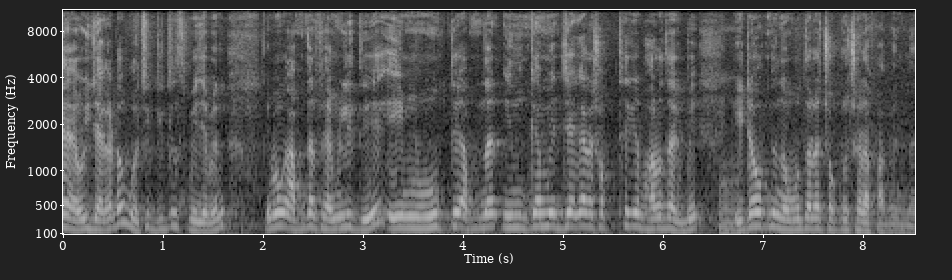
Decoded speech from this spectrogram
হ্যাঁ ওই জায়গাটাও বলছি ডিটেলস পেয়ে যাবেন। এবং আপনার ফ্যামিলিতে এই মুহূর্তে আপনার ইনকামের জায়গাটা সব থেকে ভালো থাকবে এটাও আপনি নবতারা চক্র ছাড়া পাবেন না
